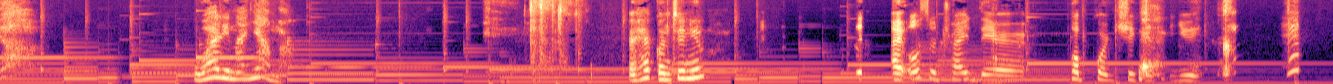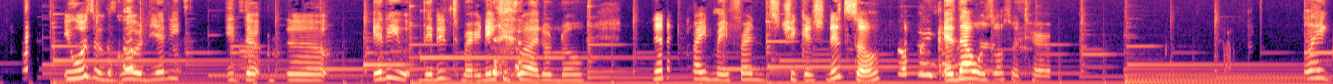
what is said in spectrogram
Yeah. Wali na nyama. Uh, continue. I also tried their popcorn chicken. You it wasn't good. Yeti it the the Yeti they didn't marinate it well, I don't know. then I tried my friend's chicken schnitzel, Oh my god. and that was also terrible. Like,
